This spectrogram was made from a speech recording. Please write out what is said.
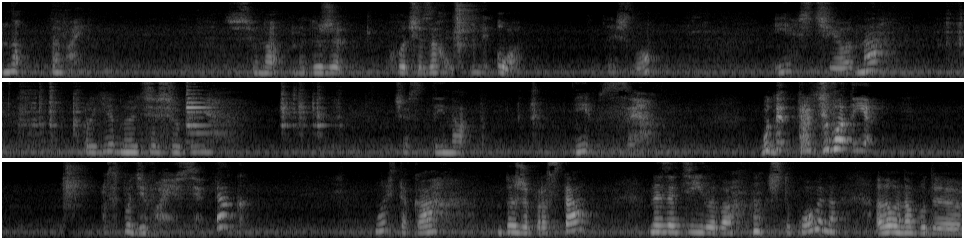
Ну, давай. Щось воно не дуже хоче заходити. О! Зайшло. І ще одна. Приєднується сюди частина. І все. Буде працювати я. Сподіваюся, так? Ось така дуже проста, незатійлива штуковина, але вона буде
